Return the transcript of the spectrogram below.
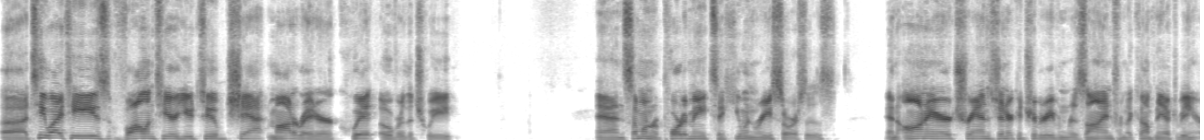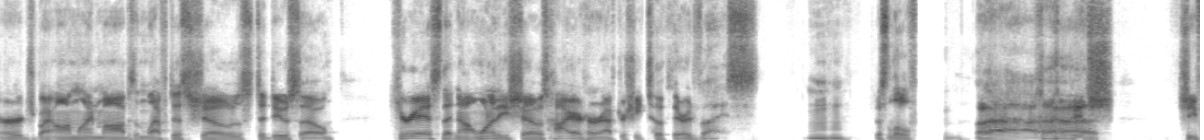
Uh, TYT's volunteer YouTube chat moderator quit over the tweet. And someone reported me to human resources. An on air transgender contributor even resigned from the company after being urged by online mobs and leftist shows to do so. Curious that not one of these shows hired her after she took their advice. hmm Just a little ah bitch. She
